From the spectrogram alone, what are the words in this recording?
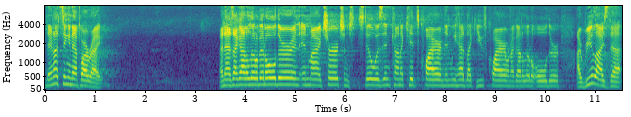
they're not singing that part right. And as I got a little bit older in, in my church and still was in kind of kids' choir, and then we had like youth choir when I got a little older, I realized that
